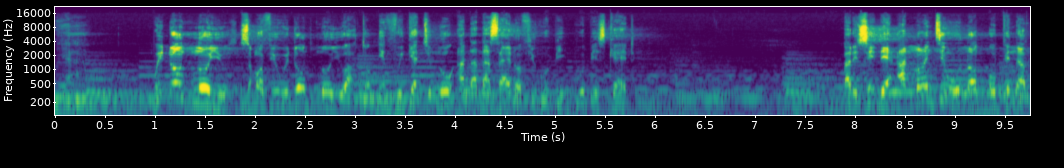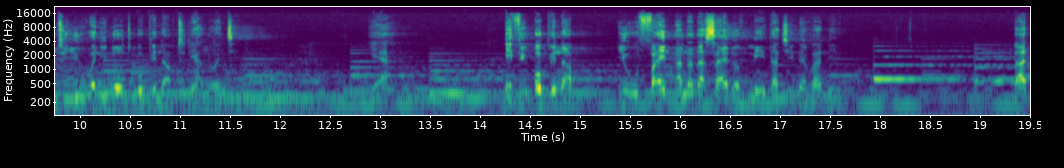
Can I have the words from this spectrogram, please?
Yeah. We don't know you. Some of you, we don't know you at all. If we get to know another side of you, we'll be, we'll be scared. But you see, the anointing will not open up to you when you don't open up to the anointing. Yeah. If you open up, you will find another side of me that you never knew. But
